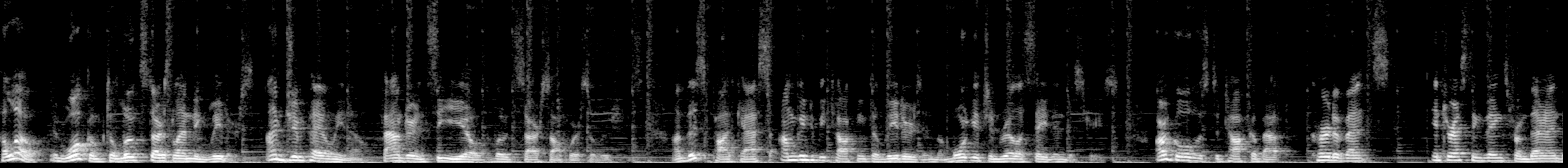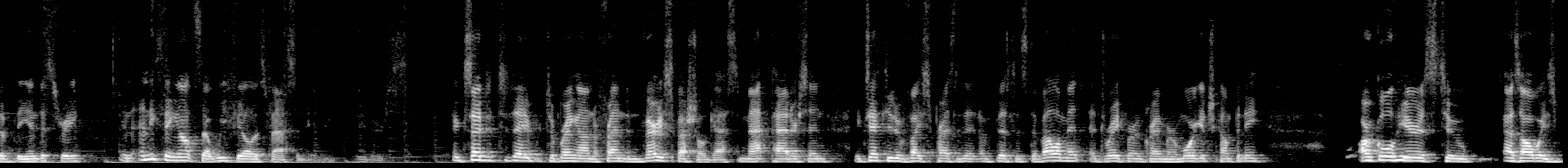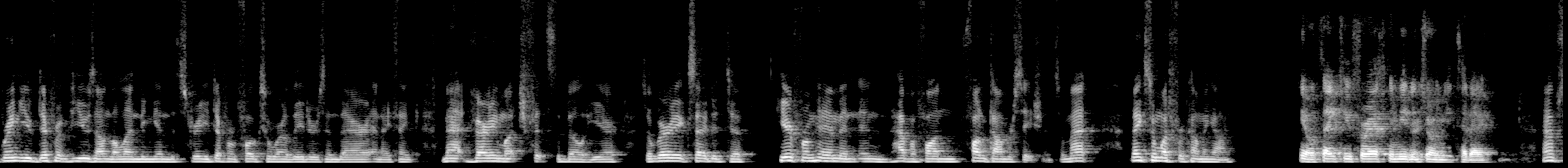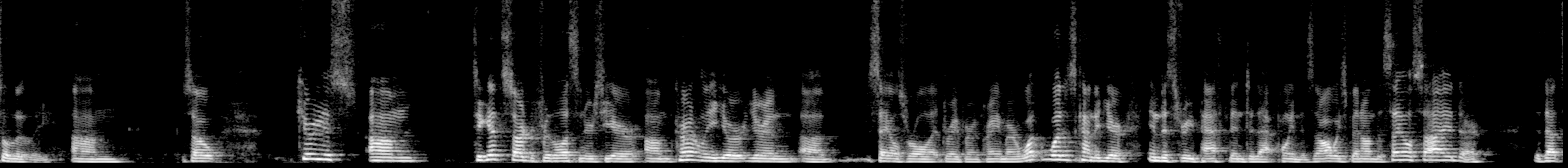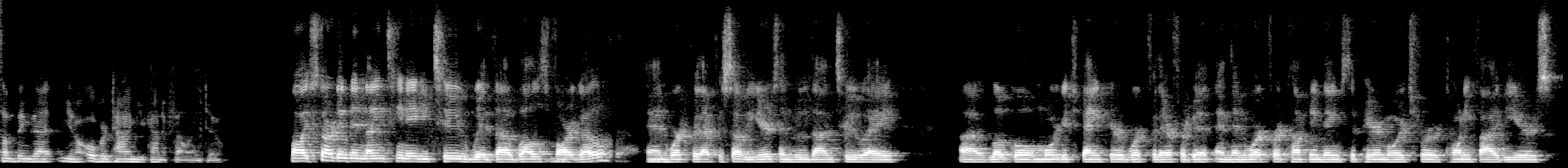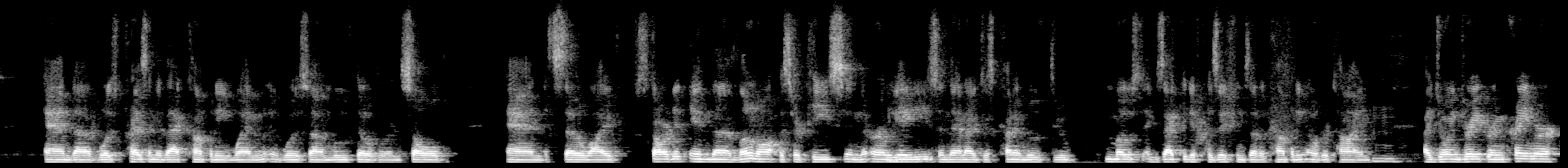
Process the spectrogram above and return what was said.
Hello, and welcome to Lodestar's Lending Leaders. I'm Jim Paolino, founder and CEO of Lodestar Software Solutions. On this podcast, I'm going to be talking to leaders in the mortgage and real estate industries. Our goal is to talk about current events, interesting things from their end of the industry, and anything else that we feel is fascinating. Leaders. Excited today to bring on a friend and very special guest, Matt Patterson, Executive Vice President of Business Development at Draper and Kramer Mortgage Company our goal here is to, as always, bring you different views on the lending industry, different folks who are leaders in there. And I think Matt very much fits the bill here. So very excited to hear from him and, and have a fun, fun conversation. So Matt, thanks so much for coming on. You know, thank you for asking me to join you today. Absolutely. Um, so curious um, to get started for the listeners here. Um, currently, you're you're in uh, sales role at Draper and Kramer. What what has kind of your industry path been to that point? Has it always been on the sales side, or is that something that you know over time you kind of fell into? Well, I started in 1982 with uh, Wells Fargo and mm-hmm. worked for them for several years, and moved on to a uh, local mortgage banker, worked for there for a bit, and then worked for a company named Superior Mortgage for 25 years, and uh, was president of that company when it was uh, moved over and sold. And so I started in the loan officer piece in the early mm-hmm. 80s, and then I just kind of moved through most executive positions of a company over time. Mm-hmm. I joined Draper and Kramer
